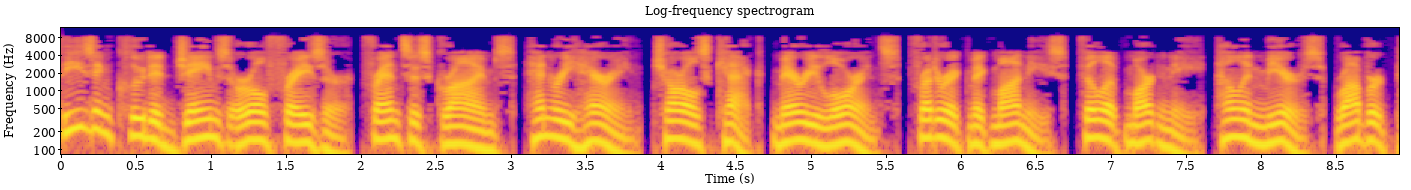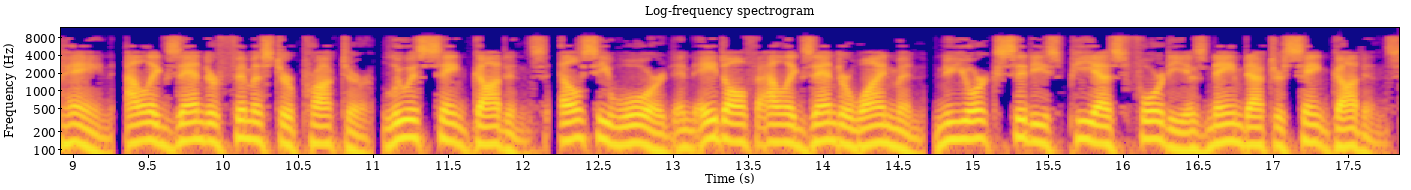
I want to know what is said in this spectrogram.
These included James Earle Fraser, Frances Grimes, Henry Hering, Charles Keck, Mary Lawrence, Frederick MacMonnies, Philip Martiny, Helen Mears, Robert Paine, Alexander Phimister Proctor, Louis St. Gaudens, Elsie Ward and Adolph Alexander Weinman. New York City's PS 40 is named after St. Gaudens.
